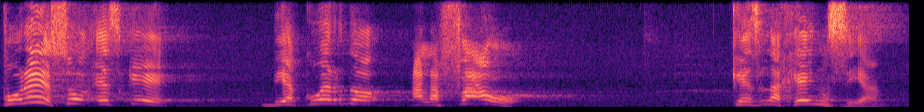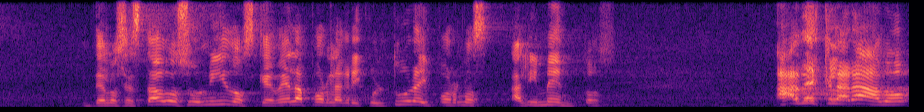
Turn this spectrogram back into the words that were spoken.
Por eso es que, de acuerdo a la FAO, que es la agencia de los Estados Unidos que vela por la agricultura y por los alimentos, ha declarado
